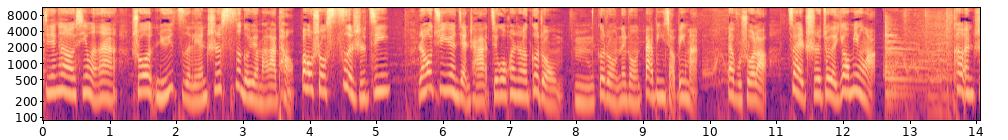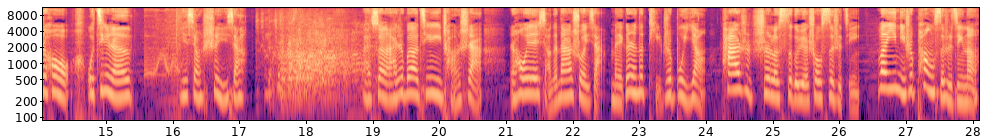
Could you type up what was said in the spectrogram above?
今天看到新闻啊，说女子连吃四个月麻辣烫，暴瘦四十斤，然后去医院检查，结果患上了各种嗯各种那种大病小病嘛。大夫说了，再吃就得要命了。看完之后，我竟然也想试一下。哎，算了，还是不要轻易尝试啊。然后我也想跟大家说一下，每个人的体质不一样，他是吃了四个月瘦四十斤，万一你是胖四十斤呢？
